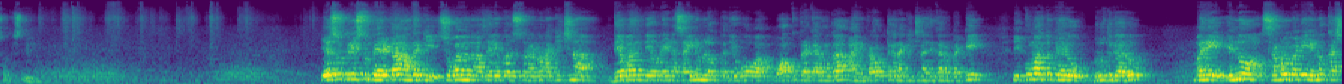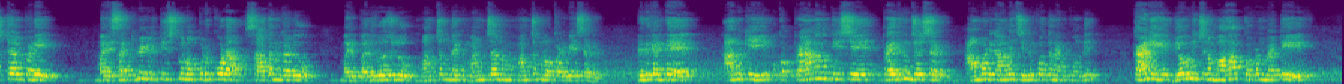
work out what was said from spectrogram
చూపిస్తుంది యేసుక్రీస్తు పేరిట అందరికీ శుభవందనాలు తెలియపరుస్తున్నాను. నాకు ఇచ్చిన దేవాది దేవుడైన సైన్యంలోకి హోవా వాక్కు ప్రకారముగా ఆయన ప్రవక్తగా నాకు ఇచ్చిన అధికారం బట్టి ఈ కుమార్తె పేరు రూత్ గారు. మరి ఎన్నో శ్రమలు పడి ఎన్నో కష్టాలు పడి మరి సర్టిఫికెట్ తీసుకున్నప్పుడు కూడా సాతన్ గారు మరి పది రోజులు మంచం దగ్గర మంచం మంచంలో పడివేశాడు. ఎందుకంటే ఆమెకి ఒక ప్రాణం తీసే ప్రయత్నం చేశాడు. ఆమెటికి ఆమె చెల్లిపోతాను అనుకుంది. కానీ దేవుడు ఇచ్చిన మహాకృపను బట్టి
